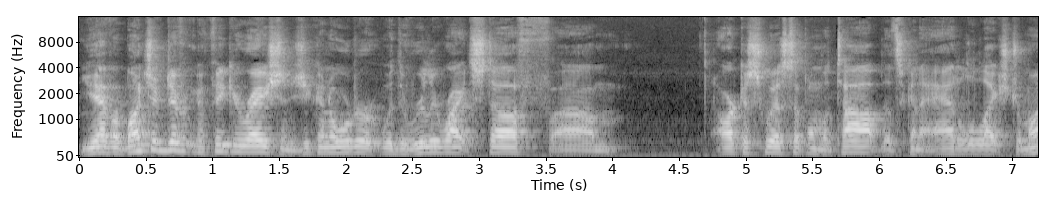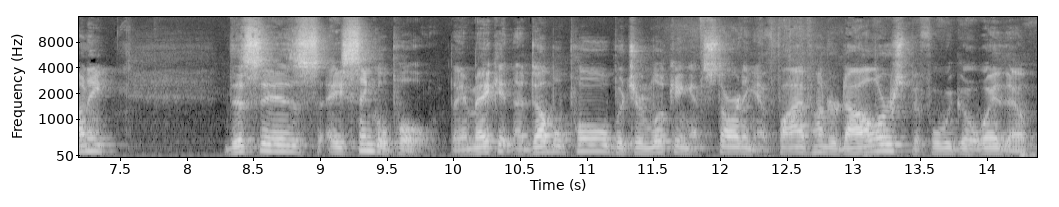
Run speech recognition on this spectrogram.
You have a bunch of different configurations. You can order it with the really right stuff. Um, Arca Swiss up on the top, that's going to add a little extra money. This is a single pull. They make it in a double pull, but you're looking at starting at $500 before we go away though.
